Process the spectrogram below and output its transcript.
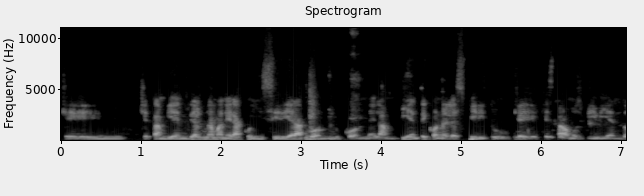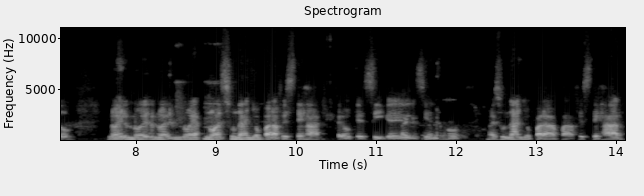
que, que también de alguna manera coincidiera con, con, el ambiente y con el espíritu que, que estábamos viviendo. No es, no, es, no, es, no es un año para festejar, creo que sigue siendo es un año para, para, festejar,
